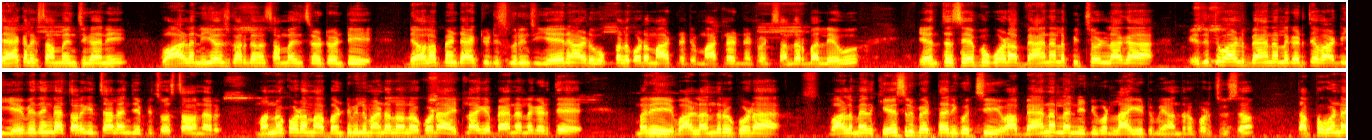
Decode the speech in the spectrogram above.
శాఖలకు సంబంధించి కానీ వాళ్ళ నియోజకవర్గాలకు సంబంధించినటువంటి డెవలప్మెంట్ యాక్టివిటీస్ గురించి ఏనాడు ఒక్కళ్ళు కూడా మాట్లాడినటువంటి సందర్భాలు లేవు. ఎంతసేపు కూడా బ్యానర్ల పిచ్చోళ్ళలాగా ఎదుటి వాళ్ళు బ్యానర్లు కడితే వాటిని ఏ విధంగా తొలగించాలని చెప్పి చూస్తూ ఉన్నారు. మొన్న కూడా మా బంటుమిల్లి మండలంలో కూడా ఇట్లాగే బ్యానర్లు కడితే మరి వాళ్ళందరూ కూడా వాళ్ళ మీద కేసులు పెట్టడానికి వచ్చి ఆ బ్యానర్లన్నింటినీ కూడా లాగేట్టు మేము అందరం కూడా చూసాం. తప్పకుండా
